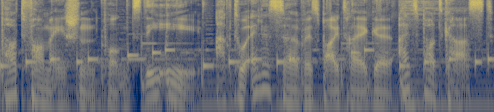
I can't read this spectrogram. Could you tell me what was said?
Podformation.de Aktuelle Servicebeiträge als Podcast.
